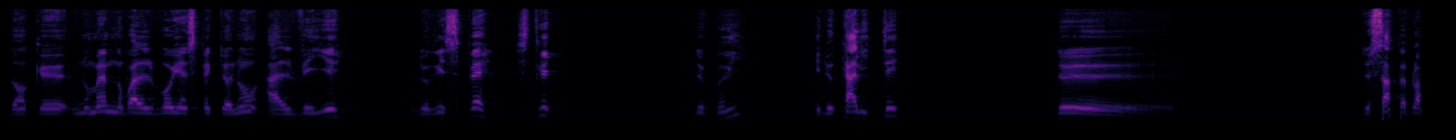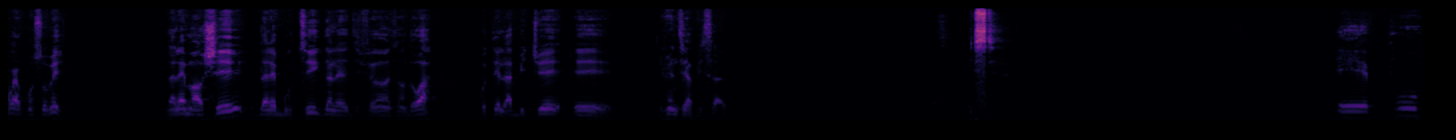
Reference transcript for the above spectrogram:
Donc, euh, nous-mêmes, nous allons envoyer inspecteur nous à veiller le respect strict de prix et de qualité de, de ça peuple va consommer dans les marchés, dans les boutiques, dans les différents endroits, côté l'habitué et je viens de service ça. Et pour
